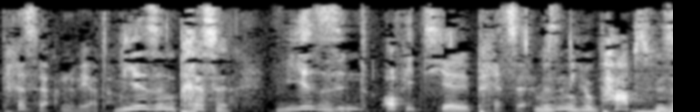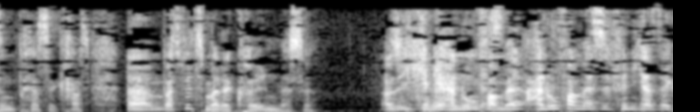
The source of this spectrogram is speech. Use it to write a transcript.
Presseanwärter. Wir sind Presse. Wir sind offiziell Presse. Wir sind nicht nur Papst, wir sind Presse. Krass. Ähm, was willst du bei der Köln-Messe? Also ich kenne die? Hannover-Messe. Hannover-Messe finde ich ja sehr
